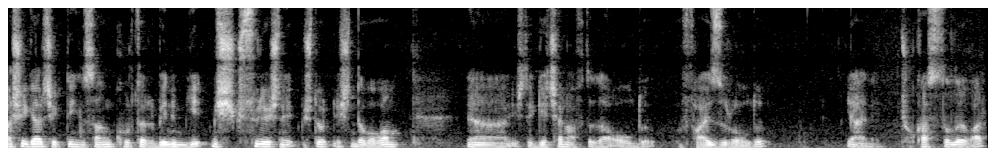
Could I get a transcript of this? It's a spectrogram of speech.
aşı gerçekten insanı kurtarır. Benim 70 küsur yaşında, 74 yaşında babam e, işte geçen hafta da oldu. Pfizer oldu. Yani çok hastalığı var.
